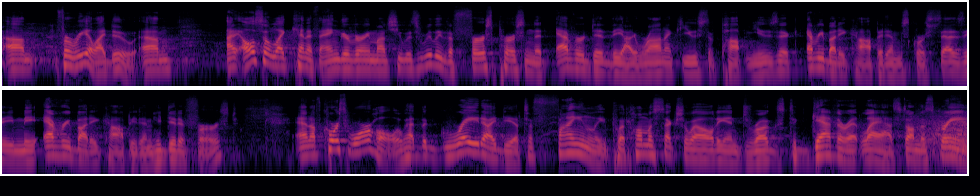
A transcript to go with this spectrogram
Um, for real, I do. Um, I also like Kenneth Anger very much. He was really the first person that ever did the ironic use of pop music. Everybody copied him, Scorsese, me, everybody copied him. He did it first. And of course, Warhol, who had the great idea to finally put homosexuality and drugs together at last on the screen.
